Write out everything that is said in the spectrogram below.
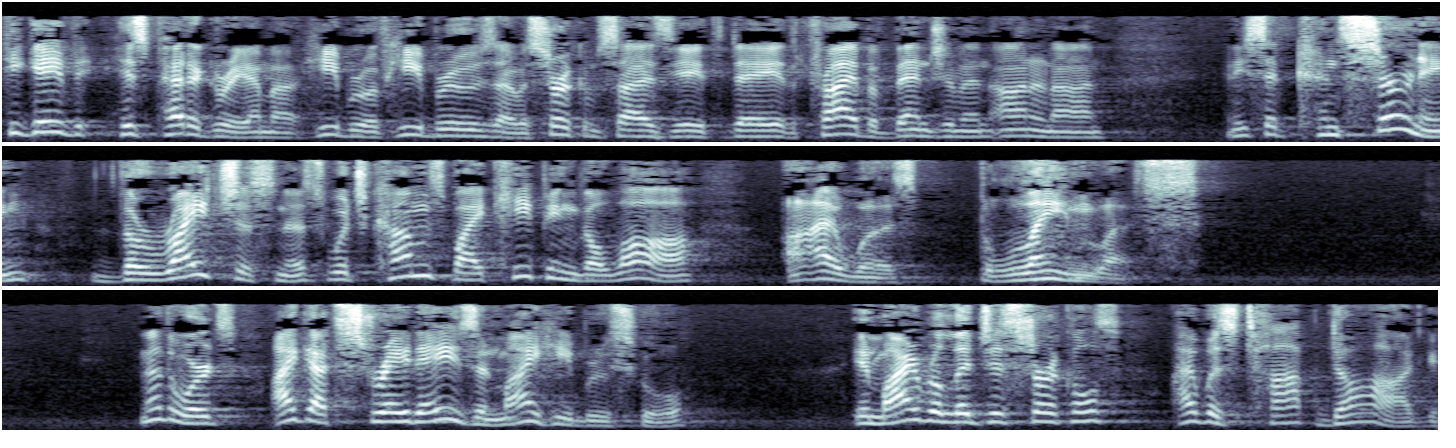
He gave his pedigree. I'm a Hebrew of Hebrews. I was circumcised the eighth day, the tribe of Benjamin, on and on. And he said, concerning the righteousness which comes by keeping the law, I was blameless. In other words, I got straight A's in my Hebrew school. In my religious circles, I was top dog.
